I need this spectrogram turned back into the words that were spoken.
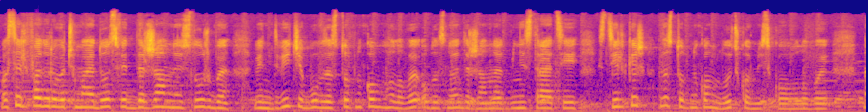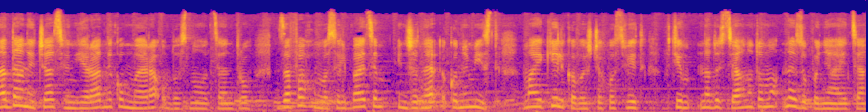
Василь Федорович має досвід державної служби. Він двічі був заступником голови обласної державної адміністрації, стільки ж заступником Луцького міського голови. На даний час він є радником мера обласного центру. За фахом Василь Байцем інженер-економіст, має кілька вищих освіт. Втім, на досягнутому не зупиняється.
